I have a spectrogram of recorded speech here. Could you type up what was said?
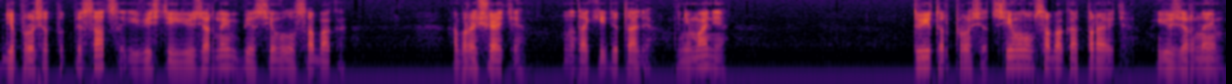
где просят подписаться и ввести username без символа собака. Обращайте на такие детали внимание. Twitter просит символом собака отправить username.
